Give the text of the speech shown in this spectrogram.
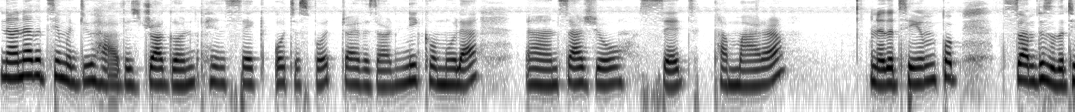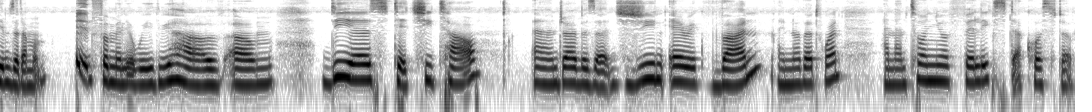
Now, another team we do have is Dragon Penske Autosport. Drivers are Nico Muller and Sergio Sette Camara. Another team, pop, some these are the teams that I'm a bit familiar with. We have um, DS Techeetah, and drivers are Jean Eric Van, I know that one, and Antonio Felix da Costa.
